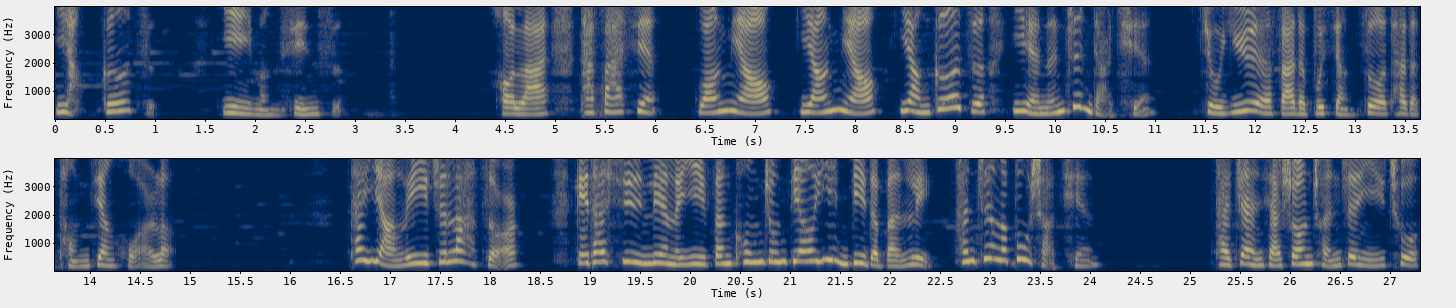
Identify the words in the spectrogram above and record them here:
养鸽子，一门心思。后来他发现，王鸟、养鸟、养鸽子也能挣点钱。就越发的不想做他的铜匠活了。他养了一只蜡嘴儿，给他训练了一番空中叼硬币的本领，还挣了不少钱。他占下双船镇一处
